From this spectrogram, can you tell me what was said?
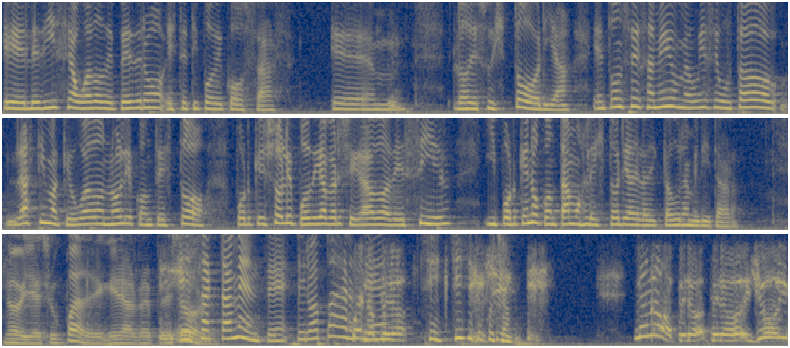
le dice a Guado de Pedro este tipo de cosas. Em, lo de su historia. Entonces a mí me hubiese gustado, lástima que Guado no le contestó, porque yo le podía haber llegado a decir, ¿y por qué no contamos la historia de la dictadura militar? No, y de su padre, que era represor. Exactamente, pero aparte... sí, sí, sí, te escucho. No, no, pero, pero yo hoy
